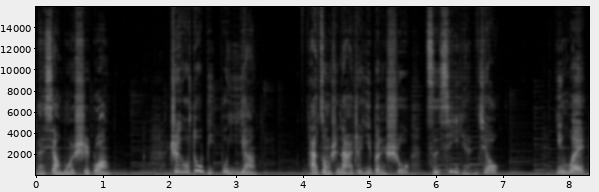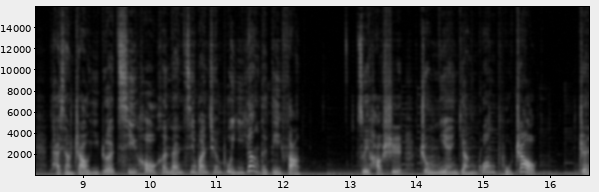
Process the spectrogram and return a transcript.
来消磨时光，只有杜比不一样，他总是拿着一本书仔细研究，因为他想找一个气候和南极完全不一样的地方。最好是终年阳光普照，整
